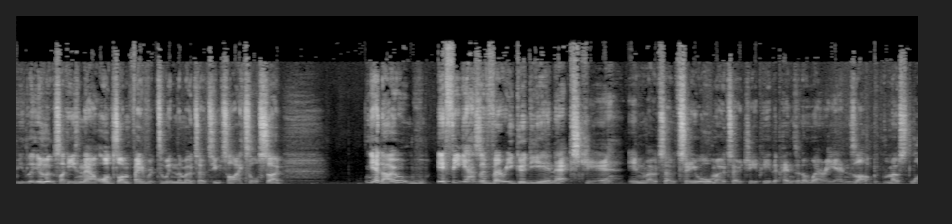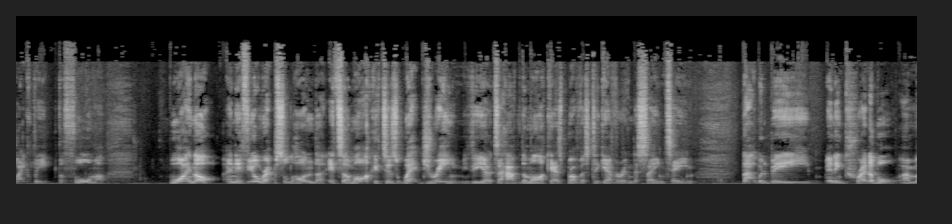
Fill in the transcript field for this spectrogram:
he looks like he's now odds-on favourite to win the Moto 2 title. So, you know, if he has a very good year next year in Moto 2 or Moto GP, depending on where he ends up, most likely the former, why not? And if you're Repsol Honda, it's a marketer's wet dream, you know, to have the Marquez brothers together in the same team. That would be an incredible. Um,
